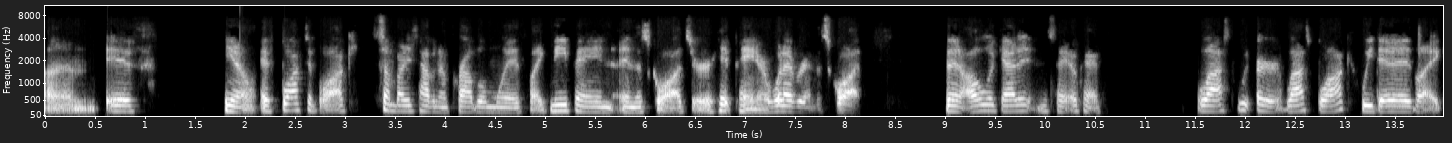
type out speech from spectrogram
Um, if you know, if block to block, somebody's having a problem with like knee pain in the squats or hip pain or whatever in the squat, then I'll look at it and say, okay, last week or last block we did like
